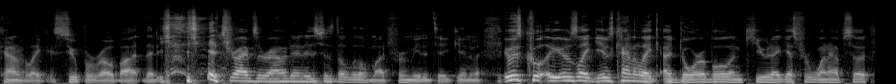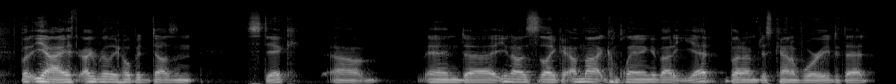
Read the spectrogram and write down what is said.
kind of like a super robot that he drives around in is just a little much for me to take in. It was cool. It was like it was kind of like adorable and cute, I guess, for one episode. But yeah, I, I really hope it doesn't stick. Um, and uh, you know, it's like I'm not complaining about it yet, but I'm just kind of worried that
